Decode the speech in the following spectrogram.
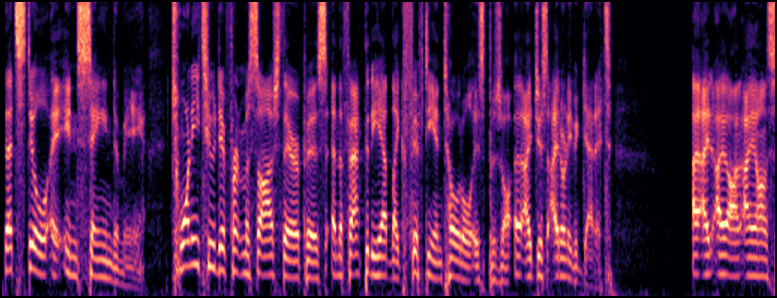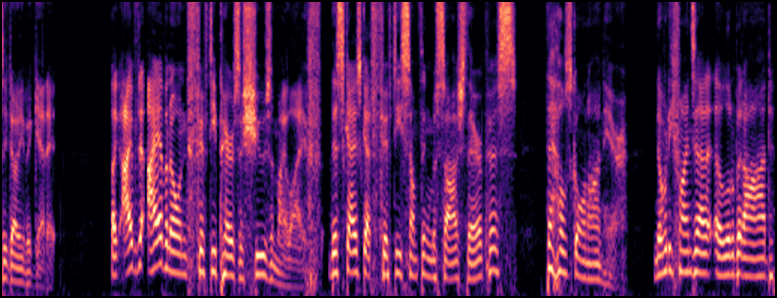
that's still uh, insane to me. 22 different massage therapists, and the fact that he had like 50 in total is bizarre. I just, I don't even get it. I, I, I honestly don't even get it. Like I've I haven't owned 50 pairs of shoes in my life. This guy's got 50 something massage therapists. The hell's going on here? Nobody finds that a little bit odd,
